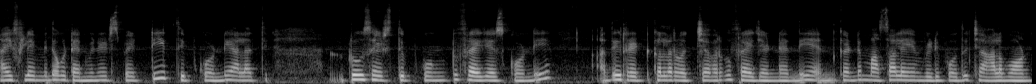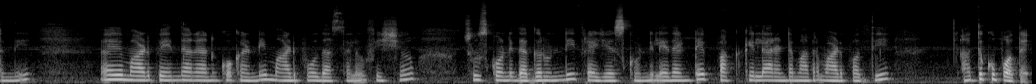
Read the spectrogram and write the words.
హై ఫ్లేమ్ మీద ఒక టెన్ మినిట్స్ పెట్టి తిప్పుకోండి. అలా టూ సైడ్స్ తిప్పుకుంటూ ఫ్రై చేసుకోండి. అది రెడ్ కలర్ వచ్చే వరకు ఫ్రై చేయండి. ఎందుకంటే మసాలా ఏం విడిపోదు చాలా బాగుంటుంది. మాడిపోయింది అని అనుకోకండి. మాడిపోదు అస్సలు ఫిష్. చూసుకోండి దగ్గరుండి ఫ్రై చేసుకోండి. లేదంటే పక్కకి వెళ్ళారంటే మాత్రం మాడిపోద్ది. అతుక్కుపోతాయి.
